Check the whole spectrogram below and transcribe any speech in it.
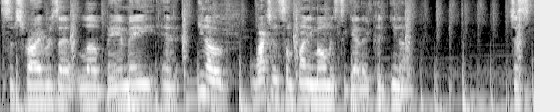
subscribers that love Band-Maid and you know watching some funny moments together could you know just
